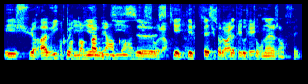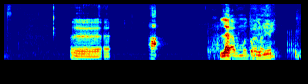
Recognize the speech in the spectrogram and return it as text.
Et je suis ravi qu'Olivier nous dise euh, ce qui a été fait sur le plateau de tournage, en fait. Euh, ah, là, vous m'entendez mieux?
